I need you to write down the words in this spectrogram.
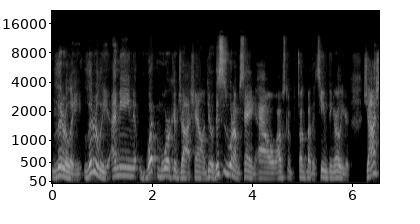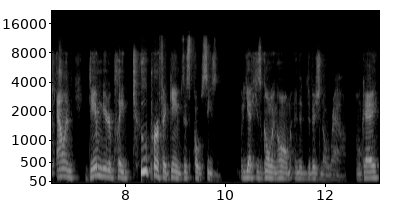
Literally, literally. I mean, what more could Josh Allen do? This is what I'm saying. How I was going to talk about the team thing earlier. Josh Allen damn near played two perfect games this postseason, but yet he's going home in the divisional round. Okay.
